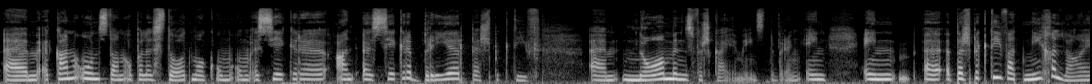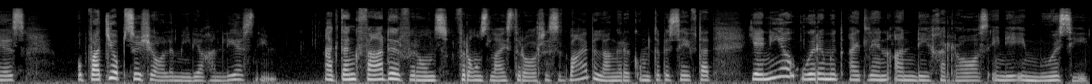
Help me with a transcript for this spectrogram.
Ehm um, kan ons dan op hulle staat maak om om 'n sekere 'n sekere breër perspektief ehm um, namens verskeie mense te bring en en eh, 'n uh, perspektief wat nie gelaai is op wat jy op sosiale media gaan lees nie. Ek dink verder vir ons vir ons luisteraars is dit baie belangrik om te besef dat jy nie jou ore moet uitleen aan die geraas en die emosie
